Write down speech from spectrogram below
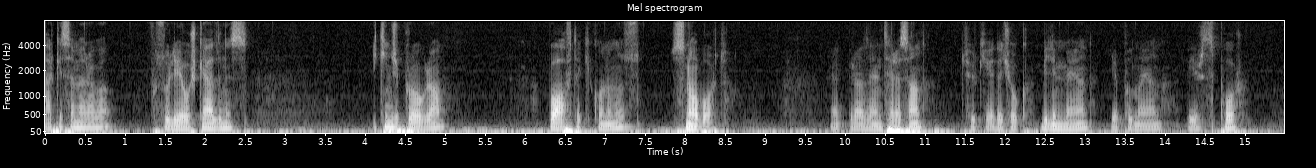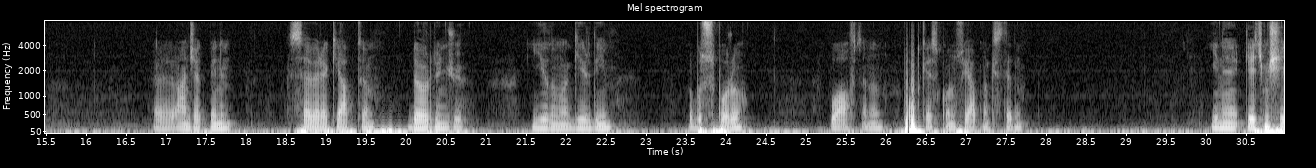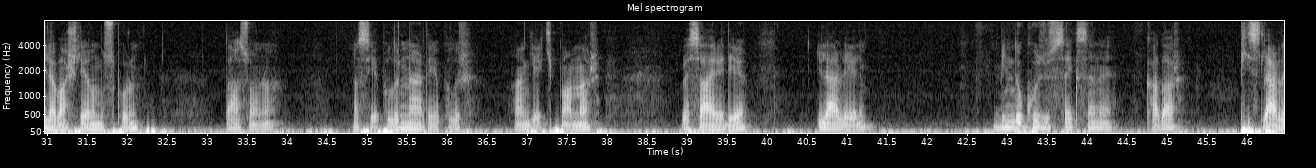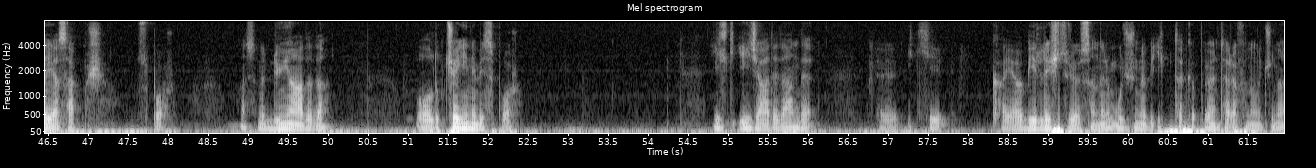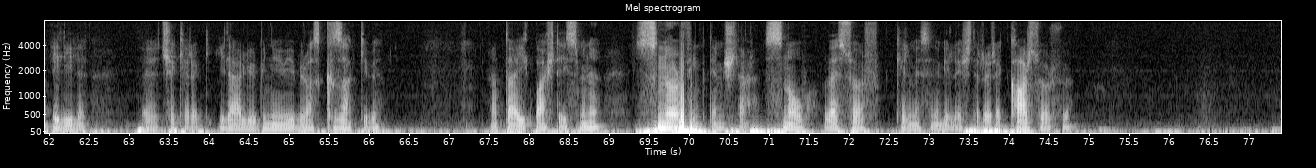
Herkese merhaba. Fusuli'ye hoş geldiniz. İkinci program. Bu haftaki konumuz snowboard. Evet biraz enteresan. Türkiye'de çok bilinmeyen, yapılmayan bir spor. Ee, ancak benim severek yaptığım dördüncü yılıma girdiğim bu sporu bu haftanın podcast konusu yapmak istedim. Yine geçmişiyle başlayalım bu sporun. Daha sonra nasıl yapılır, nerede yapılır, hangi ekipmanlar vesaire diye ilerleyelim. 1980'e kadar pistlerde yasakmış spor. Aslında dünyada da oldukça yeni bir spor. İlk icat eden de e, iki kayağı birleştiriyor sanırım. Ucuna bir ip takıp ön tarafına ucuna eliyle e, çekerek ilerliyor. Bir nevi biraz kızak gibi. Hatta ilk başta ismini snurfing demişler. Snow ve surf kelimesini birleştirerek kar sörfü.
